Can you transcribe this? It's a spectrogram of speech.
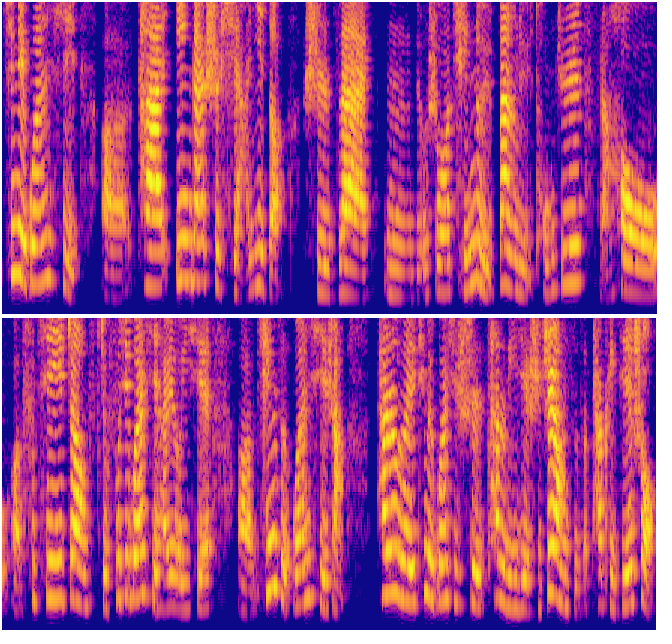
亲密关系，呃，它应该是狭义的，是在嗯，比如说情侣、伴侣、同居，然后呃夫妻丈夫就夫妻关系，还有一些。呃，亲子关系上，他认为亲密关系是他的理解是这样子的，他可以接受。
